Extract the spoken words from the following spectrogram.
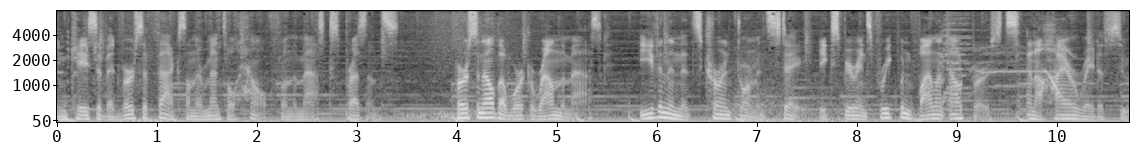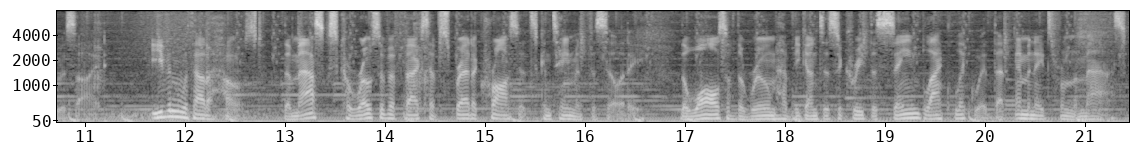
in case of adverse effects on their mental health from the mask's presence. Personnel that work around the mask, even in its current dormant state, experience frequent violent outbursts and a higher rate of suicide. Even without a host, the mask's corrosive effects have spread across its containment facility. The walls of the room have begun to secrete the same black liquid that emanates from the mask,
